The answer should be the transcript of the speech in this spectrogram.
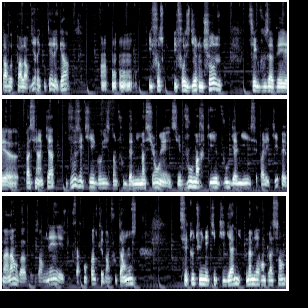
par, par leur dire écoutez les gars, il, faut, il faut se dire une chose, c'est que vous avez euh, passé un cap, vous étiez égoïste dans le foot d'animation et c'est vous marquez, vous gagnez, c'est pas l'équipe. Et ben là, on va vous emmener et vous faire comprendre que dans le foot à 11, c'est toute une équipe qui gagne, même les remplaçants,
